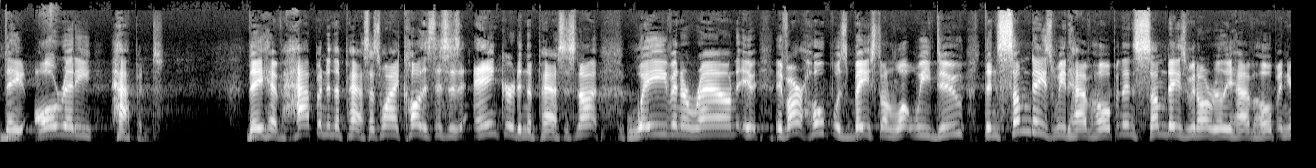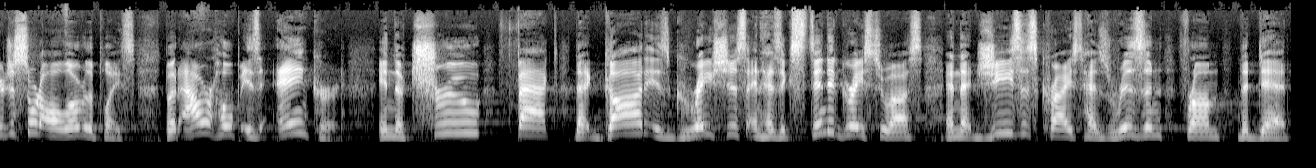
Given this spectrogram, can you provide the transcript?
they already happened. They have happened in the past. That's why I call this, this is anchored in the past. It's not waving around. If, if our hope was based on what we do, then some days we'd have hope, and then some days we don't really have hope, and you're just sort of all over the place. But our hope is anchored in the true fact that God is gracious and has extended grace to us, and that Jesus Christ has risen from the dead.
